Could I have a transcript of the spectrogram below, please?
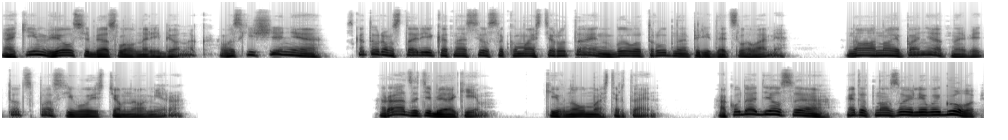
Аким вел себя словно ребенок. Восхищение, с которым старик относился к мастеру тайн, было трудно передать словами. Но оно и понятно, ведь тот спас его из темного мира. «Рад за тебя, Аким», — кивнул мастер тайн. «А куда делся этот назойливый голубь?»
